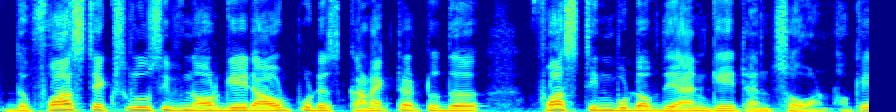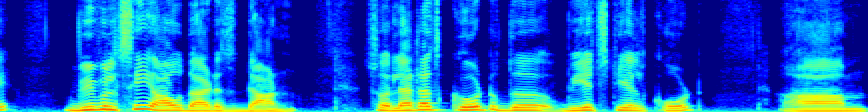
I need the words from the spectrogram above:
The first exclusive NOR gate output is connected to the first input of the AND gate and so on okay. We will see how that is done. So let us go to the VHDL code. Um,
